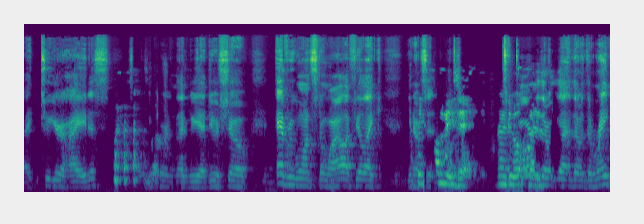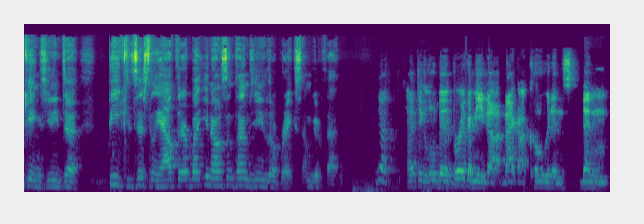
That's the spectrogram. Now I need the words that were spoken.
like two year hiatus. So it's important that we uh, do a show every once in a while. I feel like you know I think Sunday's it. We're gonna to do it. garner Wednesday. the, the, the, the rankings, you need to be consistently out there. But you know, sometimes you need little breaks. I'm good with that. Yeah, had to take a little bit of break. I mean, uh, Matt got COVID and then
